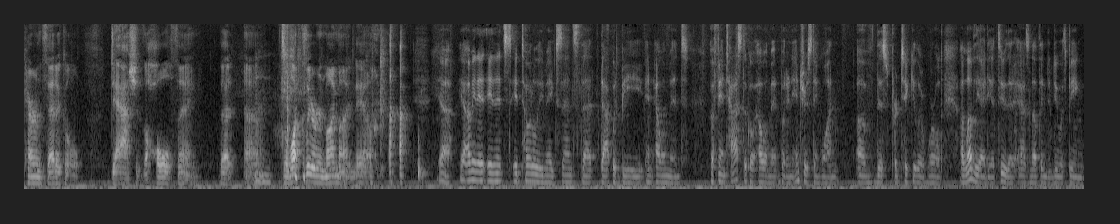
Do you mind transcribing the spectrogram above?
parenthetical dash of the whole thing that uh, mm-hmm. it's a lot clearer in my mind now. yeah, yeah. I mean, it, it's it totally makes sense that that would be an element, a fantastical element, but an interesting one of this particular world. I love the idea too that it has nothing to do with being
